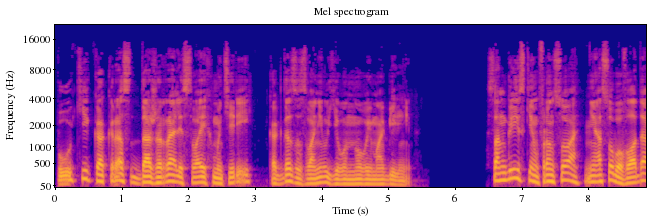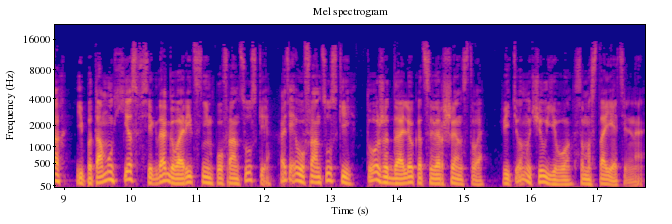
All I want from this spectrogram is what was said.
Пауки как раз дожрали своих матерей, когда зазвонил его новый мобильник. С английским Франсуа не особо в ладах, и потому Хес всегда говорит с ним по-французски, хотя его французский тоже далек от совершенства, ведь он учил его самостоятельно.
